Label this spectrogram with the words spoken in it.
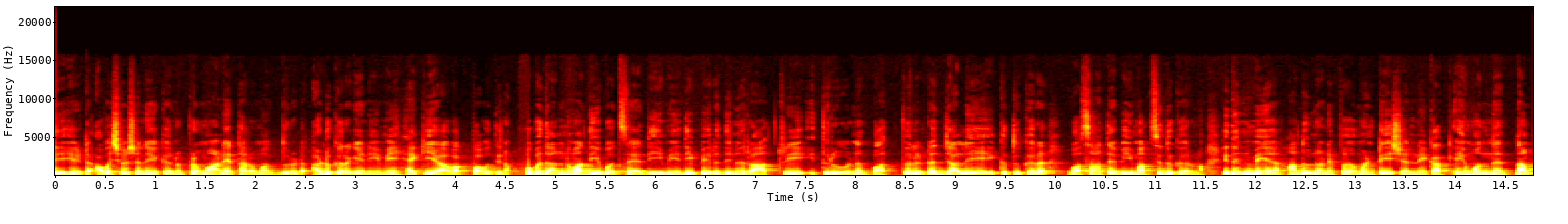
දේහයට අවශෝෂණය කරන ප්‍රමාණය තරමක් දුරට අඩු කර ගැනීමේ හැකියාවක් පවතිනවා. ඔබ දන්නවා දියබත් සෑදීමේදී පෙර දින රාත්‍රියේ ඉතුරු වන බත්වලට ජලය එකතු කර වසා තැබීමක් සිදු කරනවා. ඉතින් මෙය හඳුන්වන්නේ ෆර්මන්ටේෂන් එකක් එහෙම නැත්නම්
